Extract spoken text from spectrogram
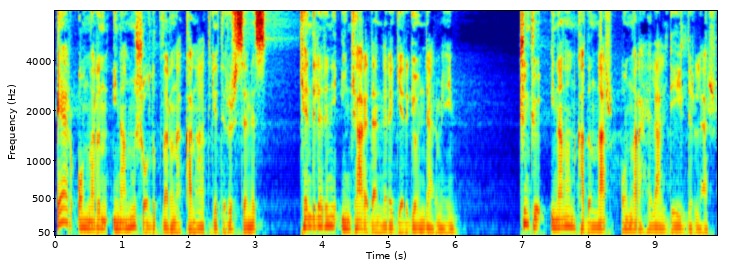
Eğer onların inanmış olduklarına kanaat getirirseniz, kendilerini inkar edenlere geri göndermeyin. Çünkü inanan kadınlar onlara helal değildirler.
